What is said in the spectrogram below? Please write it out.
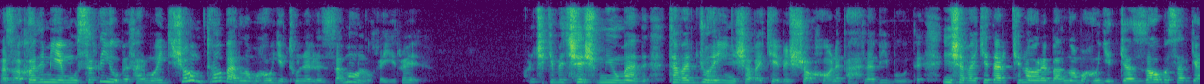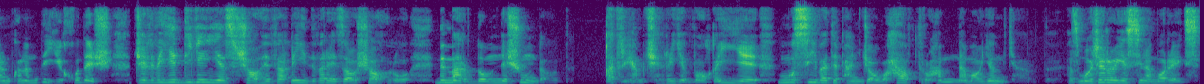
از آکادمی موسیقی و بفرمایید شام تا برنامه های تونل زمان و غیره. آنچه که به چشم می اومد توجه این شبکه به شاهان پهلوی بود. این شبکه در کنار برنامه های جذاب و سرگرم کننده خودش جلوه دیگه ای از شاه فقید و رضا شاه رو به مردم نشون داد. قدری هم چهره واقعی مصیبت پنجاه و هفت رو هم نمایان کرد. از ماجرای سینما رکس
